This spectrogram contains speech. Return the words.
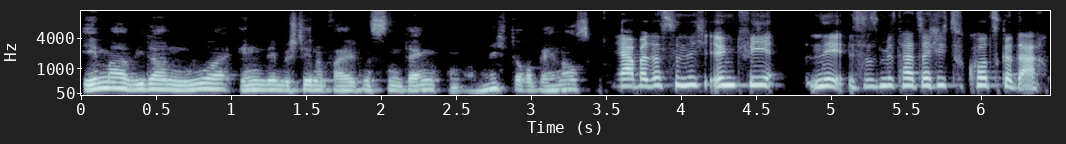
immer wieder nur in den bestehenden Verhältnissen denken und nicht darüber hinausgehen. Ja, aber das finde ich irgendwie, nee, es ist mir tatsächlich zu kurz gedacht.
